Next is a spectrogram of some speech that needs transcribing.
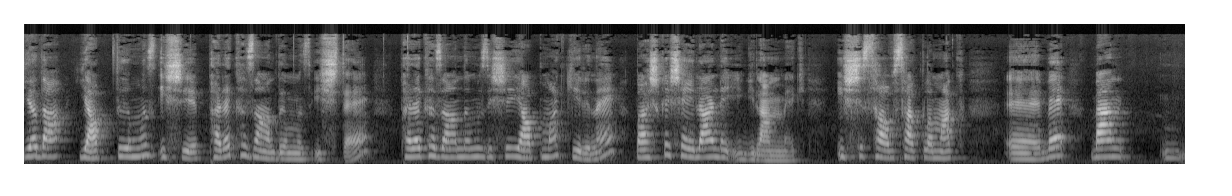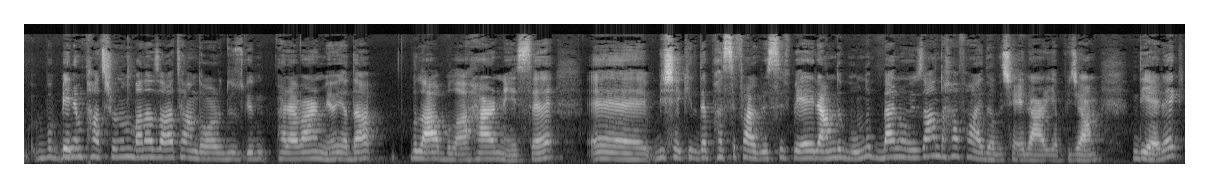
Ya da yaptığımız işi, para kazandığımız işte, para kazandığımız işi yapmak yerine başka şeylerle ilgilenmek, işi savsaklamak e, ve ben benim patronum bana zaten doğru düzgün para vermiyor ya da bla bla her neyse e, bir şekilde pasif agresif bir eylemde bulunup ben o yüzden daha faydalı şeyler yapacağım diyerek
